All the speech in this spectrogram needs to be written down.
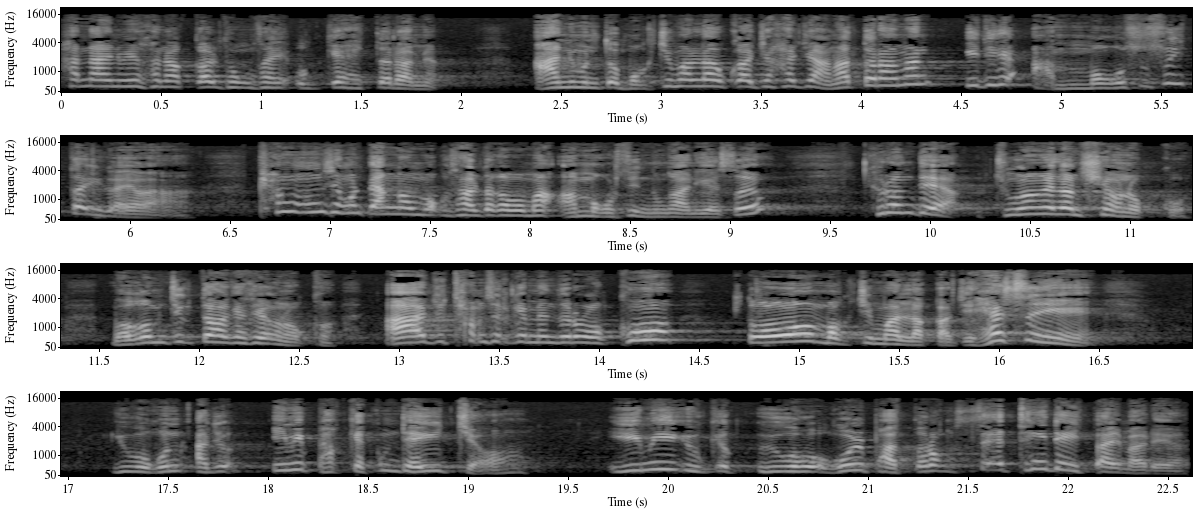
하나님의 선악과를 동산에 얻게 했더라면 아니면 또 먹지 말라고까지 하지 않았더라면 이들이 안 먹었을 수 있다 이거야. 평생을 딴거 먹고 살다가 보면 안 먹을 수 있는 거 아니겠어요? 그런데 중앙에다 채워놓고 먹음직도 하게 세워놓고 아주 탐스럽게 만들어 놓고 또 먹지 말라까지 했으니 유혹은 아주 이미 받게끔 돼 있죠. 이미 유혹을 받도록 세팅이 돼 있다 이 말이에요.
